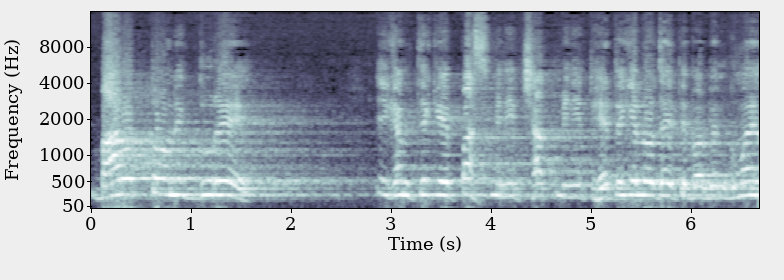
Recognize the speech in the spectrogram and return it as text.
ভারত তো অনেক দূরে। এখান থেকে পাঁচ মিনিট, সাত মিনিট হেঁটে গেলেও যাইতে পারবেন, ঘুমায়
